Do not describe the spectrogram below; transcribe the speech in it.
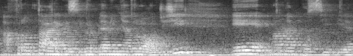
affrontare questi problemi gnatologici e ma non è possibile,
